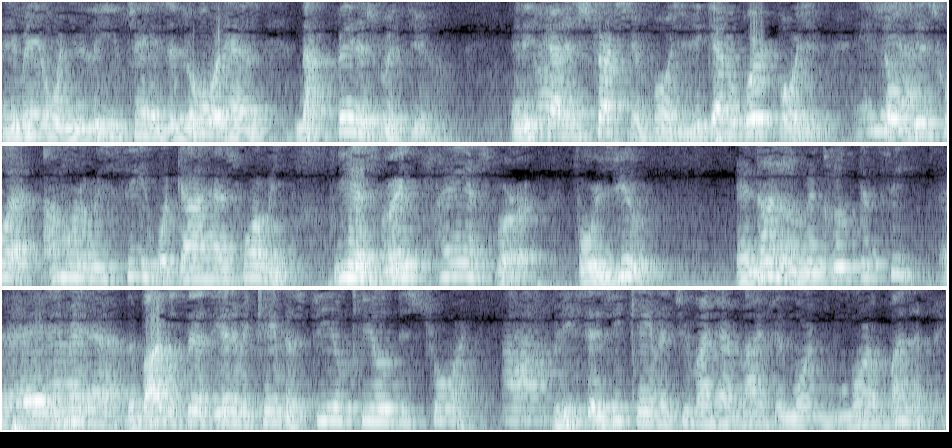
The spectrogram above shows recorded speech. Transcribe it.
Amen. When you leave change, the Lord has not finished with you. And he's got instruction for you. He got a word for you. Amen. So guess what? I'm going to receive what God has for me. He has great plans for it, for you. And none of them include defeat. Amen. Amen. The Bible says the enemy came to steal, kill, destroy. Uh -huh. But he says he came that you might have life and more, more abundantly.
